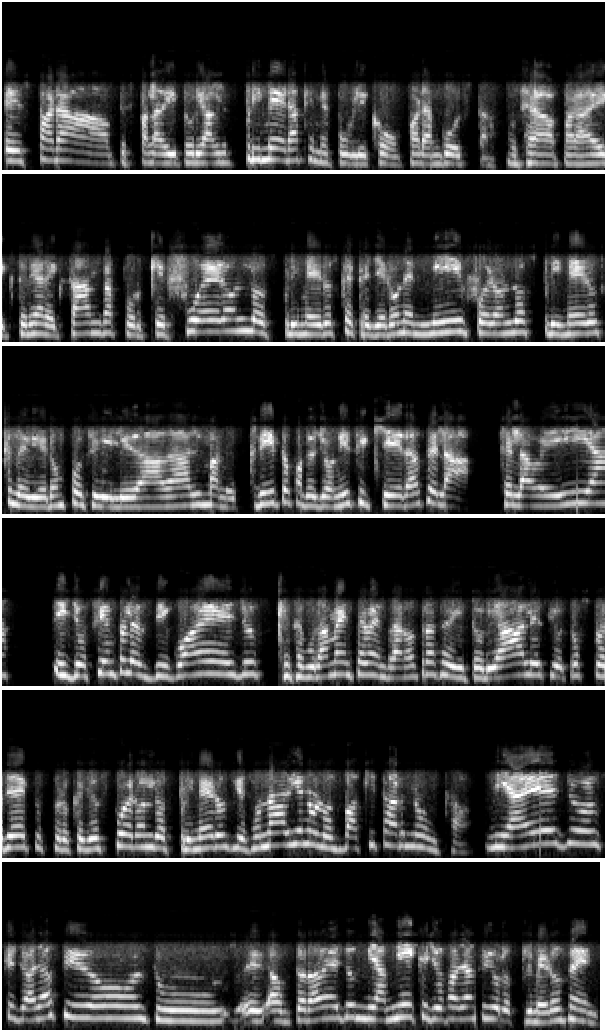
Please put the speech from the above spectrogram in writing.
es para, pues, para la editorial primera que me publicó, para Angosta, o sea, para Héctor y Alexandra, porque fueron los primeros que creyeron en mí, fueron los primeros que le dieron posibilidad al manuscrito cuando yo ni siquiera se la, se la veía. Y yo siempre les digo a ellos que seguramente vendrán otras editoriales y otros proyectos, pero que ellos fueron los primeros y eso nadie nos los va a quitar nunca. Ni a ellos, que yo haya sido su eh, autora de ellos, ni a mí, que ellos hayan sido los primeros en,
